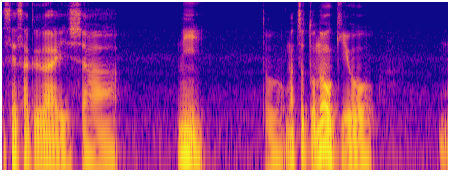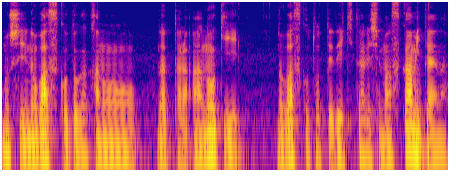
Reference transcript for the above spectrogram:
ー、制作会社にと、まあ、ちょっと納期をもし伸ばすことが可能だったら「あ納期伸ばすことってできたりしますか?」みたいな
